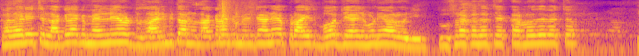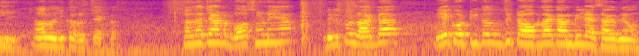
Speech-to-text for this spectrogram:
ਕਲਰ ਇਹ ਚ ਅਲੱਗ-ਅਲੱਗ ਮਿਲਣੇ ਆ ਔਰ ਡਿਜ਼ਾਈਨ ਵੀ ਤੁਹਾਨੂੰ ਅਲੱਗ-ਅਲੱਗ ਮਿਲ ਜਾਣੇ ਆ ਪ੍ਰਾਈਸ ਬਹੁਤ ਜਾਇਜ਼ ਹੋਣੇ ਆ ਲਓ ਜੀ। ਦੂਸਰਾ ਕਲਰ ਚੈੱਕ ਕਰ ਲਓ ਇਹਦੇ ਵਿੱਚ। ਆ ਲਓ ਜੀ, ਕਰੋ ਚੈੱਕ ਕਲਰ ਚਾਰਟ ਬਹੁਤ ਸੋਹਣੇ ਆ, ਬਿਲਕੁਲ ਅਲੱਗ ਆ। ਇਹ ਕੋਟੀ ਤੋਂ ਤੁਸੀਂ ਟੌਪ ਦਾ ਕੰਮ ਵੀ ਲੈ ਸਕਦੇ ਹੋ।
